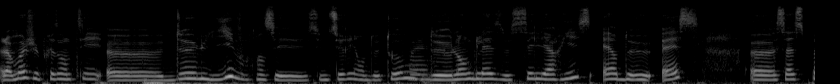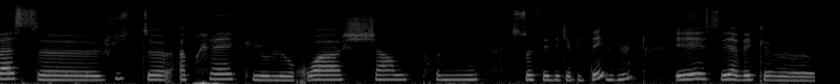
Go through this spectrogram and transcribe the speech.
Alors moi, je vais présenter euh, deux livres. Enfin c'est une série en deux tomes Ouais. de l'anglaise Celia Rees, R2S. Euh, ça se passe euh, juste après que le roi Charles Ier se soit fait décapiter. Mhm. Et c'est avec euh,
